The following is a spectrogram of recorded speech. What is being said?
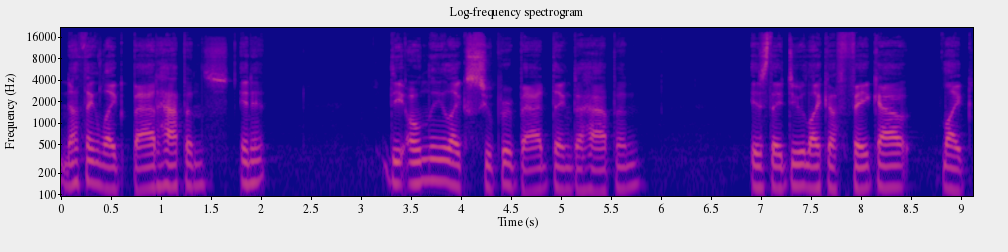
nothing like bad happens in it. The only like super bad thing to happen is they do like a fake out like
